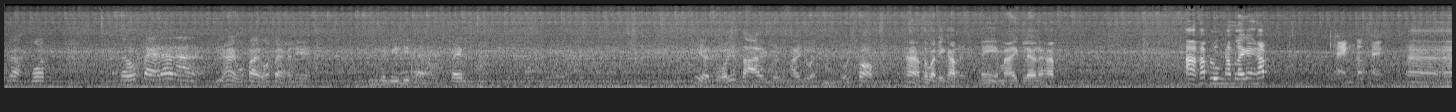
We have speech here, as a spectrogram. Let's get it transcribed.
ดอะหมด แต่ผมแปะได้นานอะที่ให้ผมไปผมแปะคันนี้ไม่มีที่แปะเต็มเนี่ยสวยจะตายเหมือนใครด้วยผมชอบ อ่าสวัสดีครับ นี่มาอีกแล้วนะครับ อ่าครับลุงทำอะไรกันครับ แทงครับแทงอ่าอ่า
